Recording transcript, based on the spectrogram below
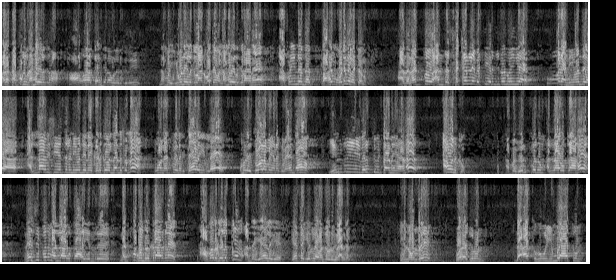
பல தப்புகள் நம்மளே இருக்கிறான் ஆஹா டேஞ்சராவில் இருக்குது. நம்ம இவனை இழுக்கலான்னு பார்த்தா இவன் நம்மளே இழுக்கிறானே அப்படின்னு அந்த பகை உடனே வெட்டணும். அந்த நட்பு அந்த செகண்ட்ல வெட்டி எரிஞ்சிட்டோம்னு வைங்க. போட நீ வந்து எல்லா விஷயத்துல நீ வந்து என்னை கெடுக்க வந்தான்னு சொன்னா உன் நட்பு எனக்கு தேவையில்லை உன்னுடைய தோழமை எனக்கு வேண்டாம். என்று வெறுத்து விட்டானே ஆனால் அவனுக்கும். அப்ப வெறுப்பதும் அல்லாவுக்காக நேசிப்பதும் அல்லாவுக்காக என்று நட்பு கொண்டிருக்கிறார்களே அவர்களுக்கும் அந்த ஏழு ஏட்ட இருள வந்து விடுகிறார்கள். இன்னொன்று ஒரஜுலுன் தாத்துஹு இம்ராத்துன்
